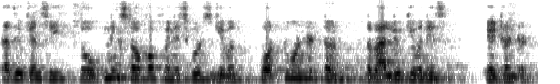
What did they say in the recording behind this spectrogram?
as you can see the opening stock of finished goods given for 200 ton the value given is 800.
